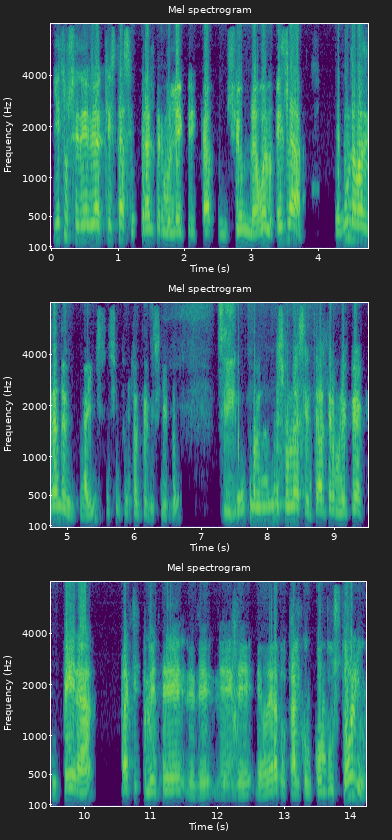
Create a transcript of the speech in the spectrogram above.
y eso se debe a que esta central termoeléctrica funciona, bueno, es la segunda más grande del país, es importante decirlo. Sí. es una central termoeléctrica que opera prácticamente de, manera total con combustóleo.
